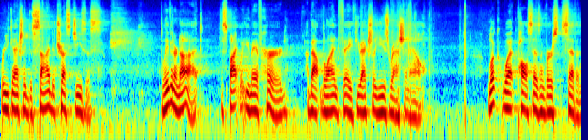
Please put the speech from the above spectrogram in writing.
where you can actually decide to trust Jesus? Believe it or not, despite what you may have heard about blind faith, you actually use rationale. Look what Paul says in verse 7.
